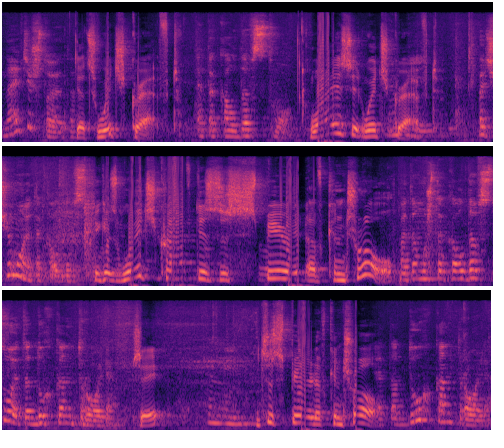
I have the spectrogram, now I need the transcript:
Знаете, что это? That's witchcraft. Это колдовство. Why is it witchcraft? Почему это колдовство? Because witchcraft is the spirit of control. Потому что колдовство – это дух контроля. See? It's a spirit of control. Это дух контроля.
